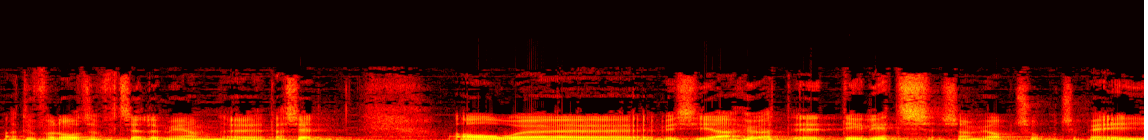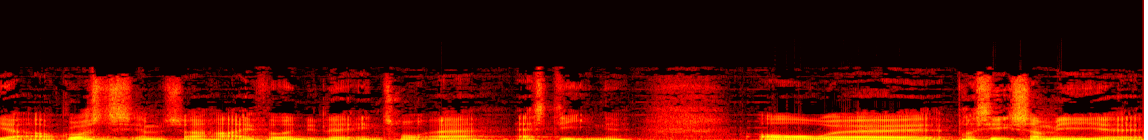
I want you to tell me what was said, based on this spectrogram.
og du får lov til at fortælle lidt mere om øh, dig selv. Og øh, hvis I har hørt øh, del 1, som vi optog tilbage i august, jamen, så har I fået en lille intro af, af Stine. Og øh, præcis som i, øh,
